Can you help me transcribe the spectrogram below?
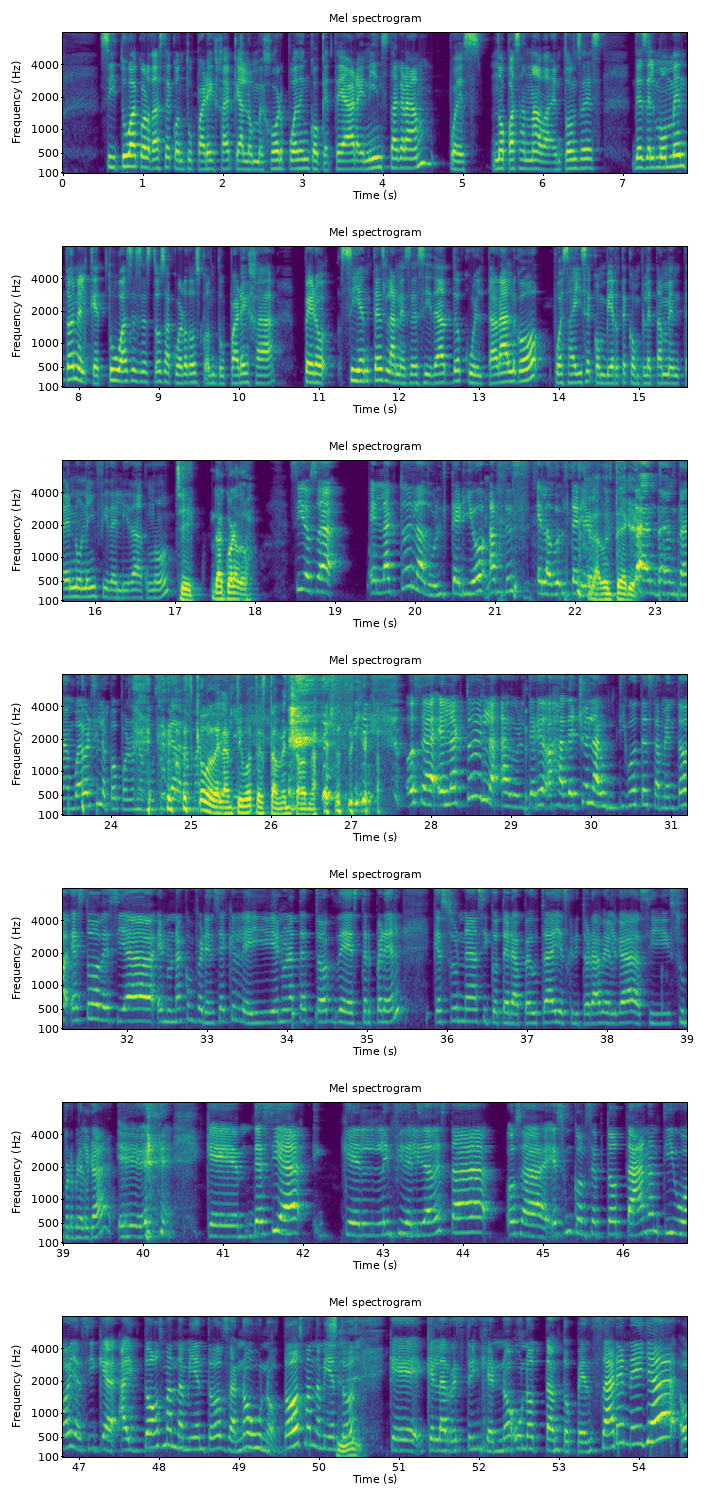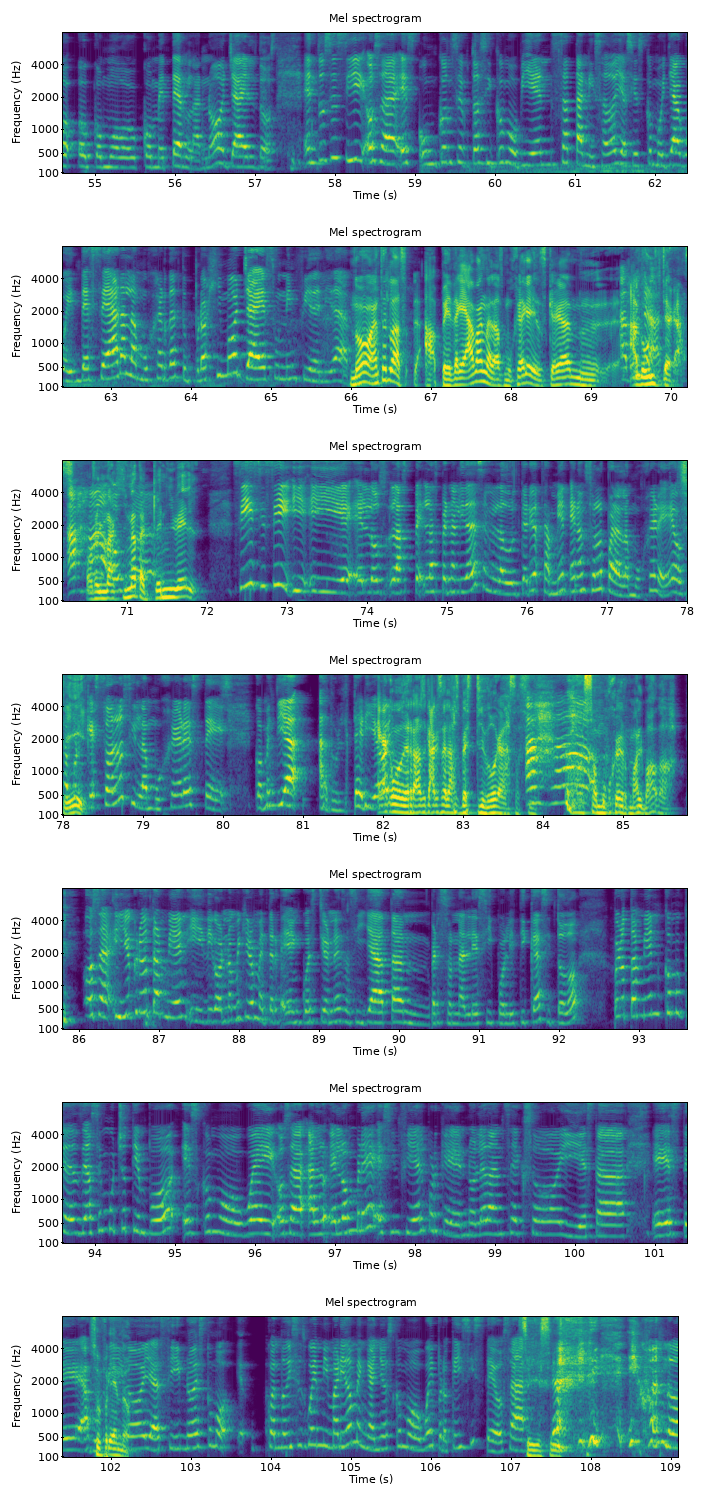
si tú acordaste con tu pareja que a lo mejor pueden coquetear en Instagram, pues no pasa nada. Entonces, desde el momento en el que tú haces estos acuerdos con tu pareja, pero sientes la necesidad de ocultar algo, pues ahí se convierte completamente en una infidelidad, ¿no? Sí, de acuerdo. Sí, o sea, el acto del adulterio, antes el adulterio. El adulterio. Tan, tan, tan. Voy a ver si le puedo poner una música Es como del aquí. Antiguo Testamento, ¿no? Sí, o sea, el acto del adulterio, ajá, de hecho el Antiguo Testamento, esto decía en una conferencia que leí en una TED Talk de Esther Perel, que es una psicoterapeuta y escritora belga, así súper belga, eh, que decía que la infidelidad está, o sea, es un concepto tan antiguo y así que hay dos mandamientos, o sea, no uno, dos mandamientos Sí. que, que la restringen, ¿no? Uno, tanto pensar en ella o, o como cometerla, ¿no? Ya el dos. Entonces sí, o sea, es un concepto así como bien satanizado y así es como ya, güey, desear a la mujer de tu prójimo ya es una infidelidad. No, antes las apedreaban a las mujeres que eran eh, adúlteras. Ajá, o sea, imagínate o sea- qué nivel. Sí, sí, sí, y, y, eh, los, las, las penalidades en el adulterio también eran solo para la mujer, ¿eh? O sea, Sí. porque solo si la mujer, este, cometía adulterio... Era como de rasgarse las vestiduras así. Ajá. "Ah, esa mujer malvada. O sea, y yo creo también, y digo, no me quiero meter en cuestiones así ya tan personales y políticas y todo, pero también como que desde hace mucho tiempo es como, güey, o sea, al- el hombre es infiel porque no le dan sexo y está, este, aburrido Sufriendo. y así, no es como, eh, cuando dices, güey, mi marido me engañó, es como, güey, pero ¿qué hiciste? O sea, Sí, sí. y cuando,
